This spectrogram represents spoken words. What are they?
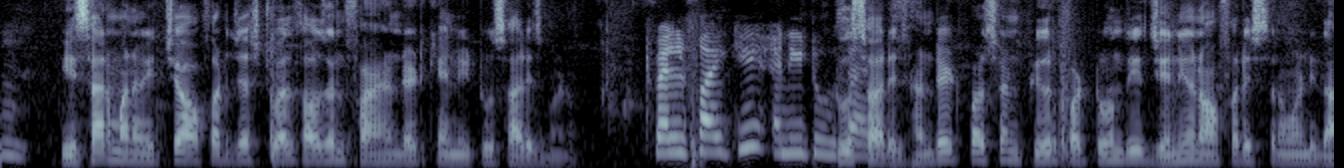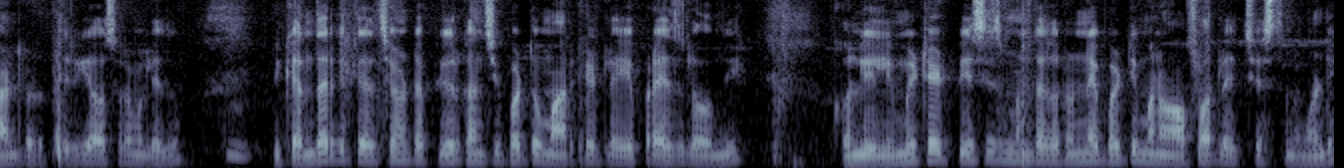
Hmm. ఈసారి మనం ఇచ్చే offer just twelve thousand five హండ్రెడ్కి any two saris madam. Twelve ఫైవ్కి any two two saris hundred percent pure పట్టు ఉంది. జెన్యున్ ఆఫర్ ఇస్తున్నామండి దాంట్లో తిరిగి అవసరం లేదు. మీకు అందరికీ తెలిసి ఉంటే ప్యూర్ కంచి పట్టు మార్కెట్లో ఏ ప్రైస్లో ఉంది? కొన్ని లిమిటెడ్ పీసెస్ మన దగ్గర ఉన్నాయి బట్టి మనం ఆఫర్లో ఇచ్చేస్తున్నామండి.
